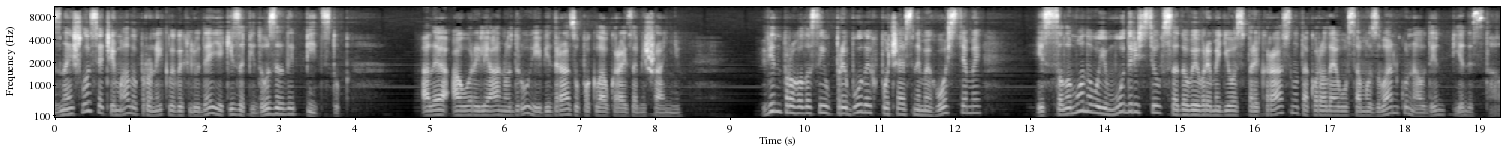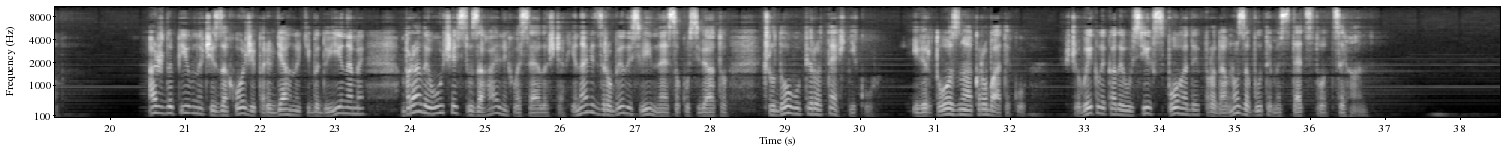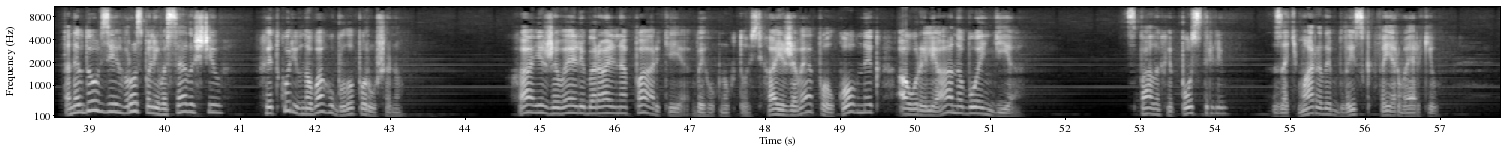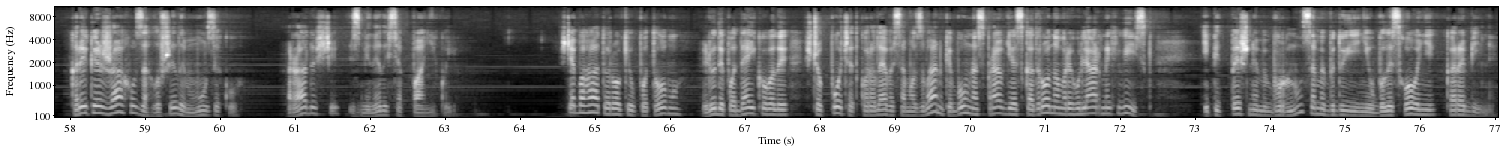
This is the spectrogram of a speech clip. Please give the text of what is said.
знайшлося чимало проникливих людей, які запідозрили підступ. Але Ауреліано II відразу поклав край замішанню. Він проголосив прибулих почесними гостями і з Соломоновою мудрістю всадовив Ремедіос прекрасну та королеву самозванку на один п'єдестал. Аж до півночі захожі, перевдягнуті бедуїнами, брали участь у загальних веселощах і навіть зробили свій внесок у свято, чудову піротехніку і віртуозну акробатику, що викликали усіх спогади про давно забуте мистецтво циган. Та невдовзі в розпалі веселощів хитку рівновагу було порушено. Хай живе ліберальна партія. вигукнув хтось. Хай живе полковник Ауреліано Буендія. Спалахи пострілів затьмарили блиск феєрверків. Крики жаху заглушили музику. Радощі змінилися панікою. Ще багато років по тому люди подейкували, що почет королеви самозванки був насправді ескадроном регулярних військ і під пишними бурнусами бедуїнів були сховані карабіни.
